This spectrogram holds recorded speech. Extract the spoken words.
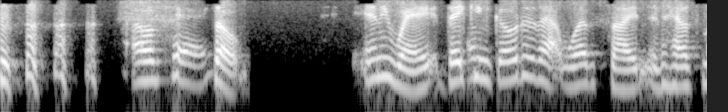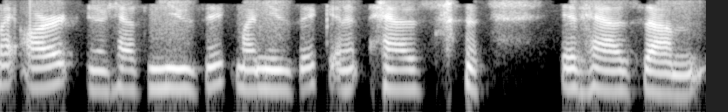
okay. So anyway, they can go to that website and it has my art and it has music, my music, and it has it has um,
